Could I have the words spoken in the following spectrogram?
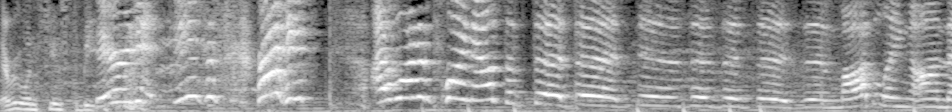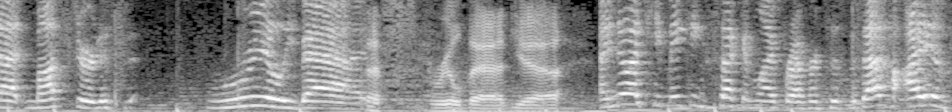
Everyone seems to be. There it is. Jesus Christ! I want to point out that the the, the, the, the, the, the modeling on that mustard is really bad. That's real bad. Yeah. I know I keep making Second Life references, but that I have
